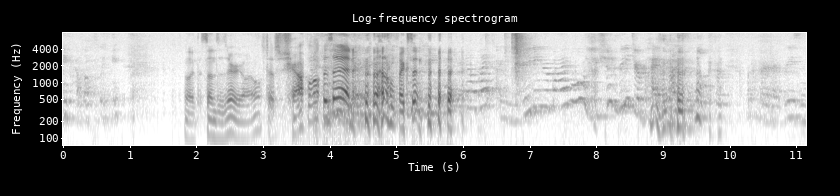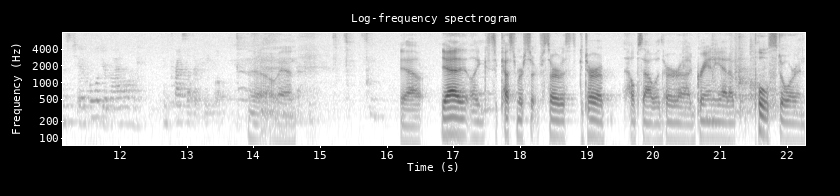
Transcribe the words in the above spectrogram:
way, probably. Like the sons of Zerion, I'll just chop off his head. That'll fix it. You know what, are you reading your Bible? You should read your Bible. Look for, look for reasons to hold your Bible and impress other people. Oh man. Yeah. Like customer service, Katura helps out with her uh, granny at a pool store, and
